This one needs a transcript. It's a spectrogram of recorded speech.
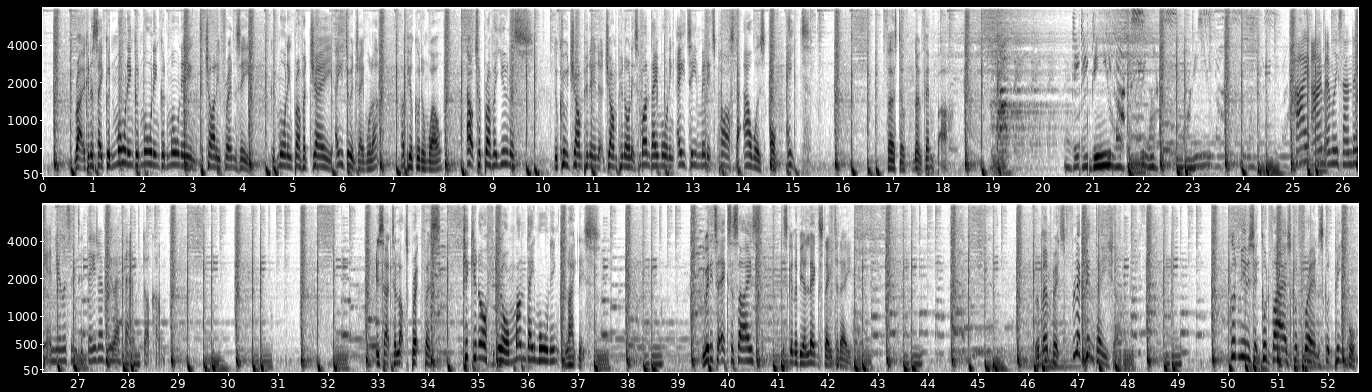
Right, we're gonna say good morning, good morning, good morning to Charlie Frenzy. Good morning, brother Jay. How you doing, Jay Muller? Hope you're good and well. Out to brother Eunice. The crew jumping in, jumping on. It's Monday morning, 18 minutes past the hours of 8. 1st of November. Hi, I'm Emily Sandy, and you're listening to DejaVuFM.com. It's at Dlux Breakfast, kicking off your Monday morning like this. You ready to exercise? It's going to be a legs day today. Remember, it's flipping Deja. Good music, good vibes, good friends, good people.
